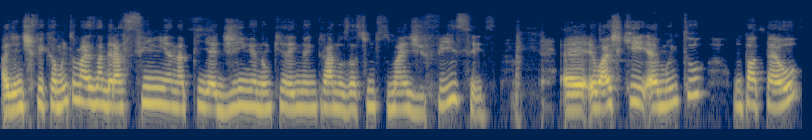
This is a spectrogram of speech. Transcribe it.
A gente fica muito mais na gracinha, na piadinha, não querendo entrar nos assuntos mais difíceis. É, eu acho que é muito um papel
